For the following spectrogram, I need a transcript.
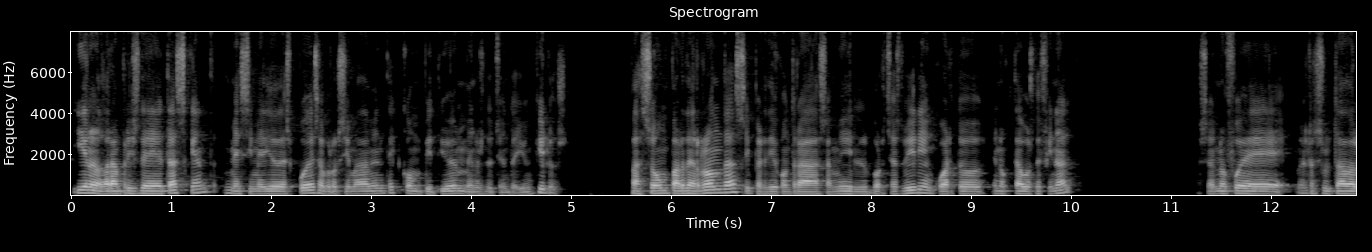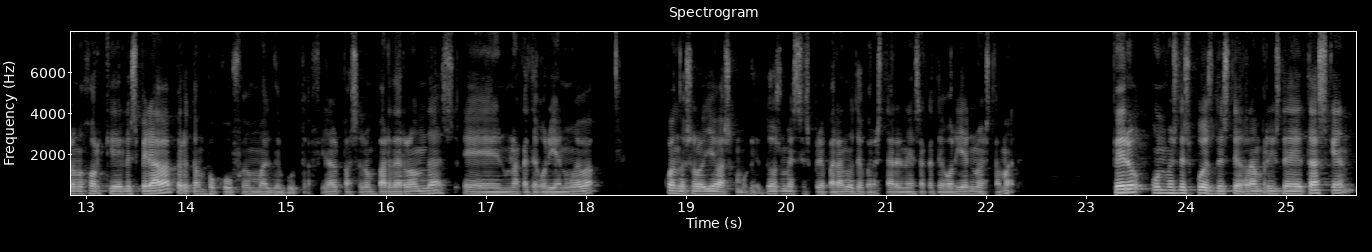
Y en el Grand Prix de Tashkent, mes y medio después aproximadamente, compitió en menos de 81 kilos. Pasó un par de rondas y perdió contra Samil Borchasvili en, en octavos de final. O sea, no fue el resultado a lo mejor que él esperaba, pero tampoco fue un mal debut. Al final pasaron un par de rondas en una categoría nueva. Cuando solo llevas como que dos meses preparándote para estar en esa categoría, no está mal. Pero un mes después de este Grand Prix de Tashkent,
